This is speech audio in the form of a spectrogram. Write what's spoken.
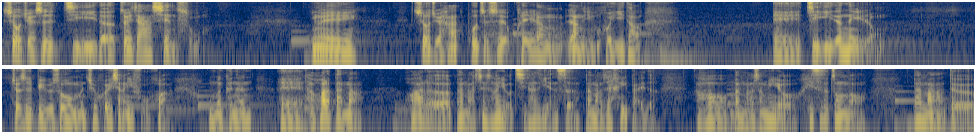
嗅觉是记忆的最佳线索。因为嗅觉得它不只是可以让让你回忆到，诶，记忆的内容，就是比如说我们去回想一幅画，我们可能，诶，他画了斑马，画了斑马身上有其他的颜色，斑马是黑白的，然后斑马上面有黑色的鬃毛，斑马的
